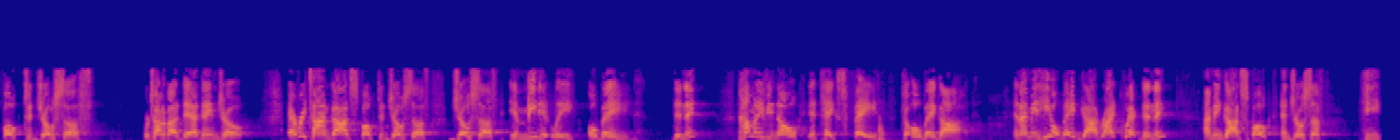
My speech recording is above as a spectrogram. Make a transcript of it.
spoke to Joseph, we're talking about a dad named Joe, every time God spoke to Joseph, Joseph immediately obeyed. Didn't he? Now, how many of you know it takes faith to obey God. And I mean, he obeyed God right quick, didn't he? I mean, God spoke and Joseph, he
